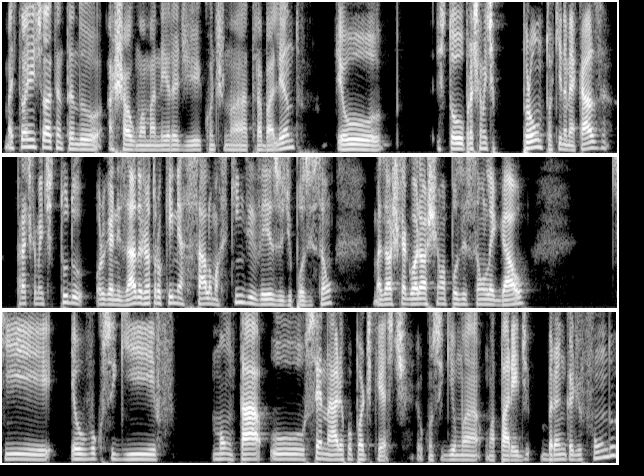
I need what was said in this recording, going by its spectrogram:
Mas então a gente está tentando achar alguma maneira de continuar trabalhando. Eu estou praticamente pronto aqui na minha casa, praticamente tudo organizado. Eu já troquei minha sala umas 15 vezes de posição, mas eu acho que agora eu achei uma posição legal que eu vou conseguir montar o cenário para o podcast. Eu consegui uma, uma parede branca de fundo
